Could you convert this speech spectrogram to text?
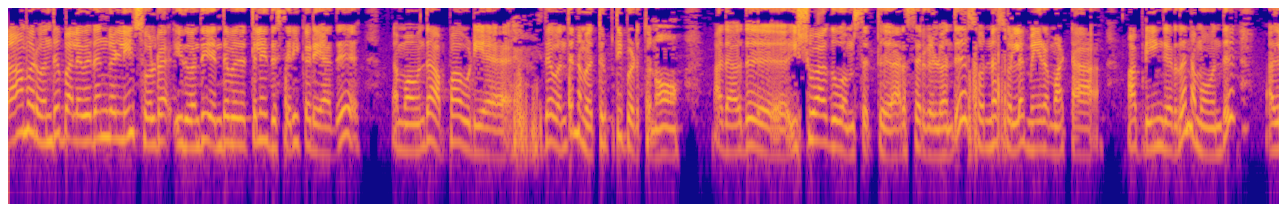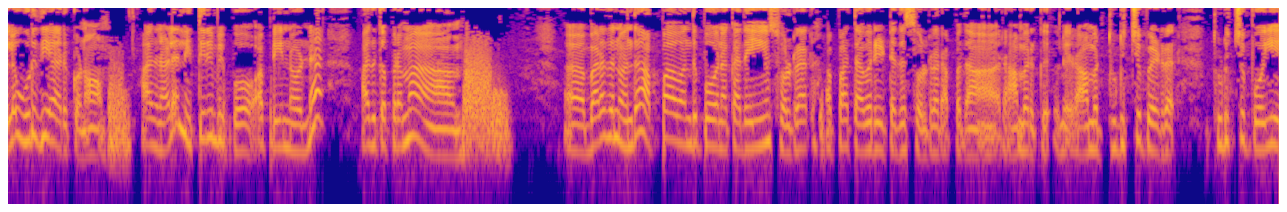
ராமர் வந்து பல விதங்கள்லயும் சொல்றார் இது வந்து எந்த விதத்திலயும் இது சரி கிடையாது. நம்ம வந்து அப்பாவுடைய இதை வந்து நம்ம திருப்திப்படுத்தணும். அதாவது இஷ்வாகு வம்சத்து அரசர்கள் வந்து சொன்ன சொல்ல மீற மாட்டா அப்படிங்கறத நம்ம வந்து அதுல உறுதியா இருக்கணும். அதனால நீ திரும்பி போ அப்படின்னு உடனே அதுக்கப்புறமா பரதன் வந்து அப்பா வந்து போன கதையும் சொல்றார். அப்பா தவறிட்டதை சொல்றார். அப்பதான் ராமருக்கு ராமர் துடிச்சு போயிடுறார். துடிச்சு போய்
